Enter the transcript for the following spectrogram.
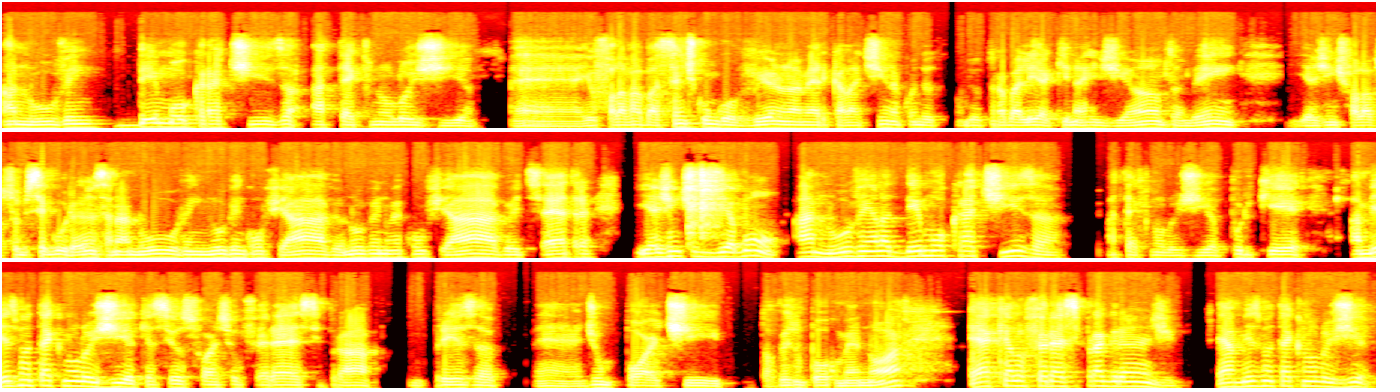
a nuvem democratiza a tecnologia. É, eu falava bastante com o governo na América Latina, quando eu, quando eu trabalhei aqui na região também, e a gente falava sobre segurança na nuvem, nuvem confiável, nuvem não é confiável, etc. E a gente dizia, bom, a nuvem ela democratiza a tecnologia, porque a mesma tecnologia que a Salesforce oferece para empresa é, de um porte talvez um pouco menor, é a que ela oferece para grande. É a mesma tecnologia.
